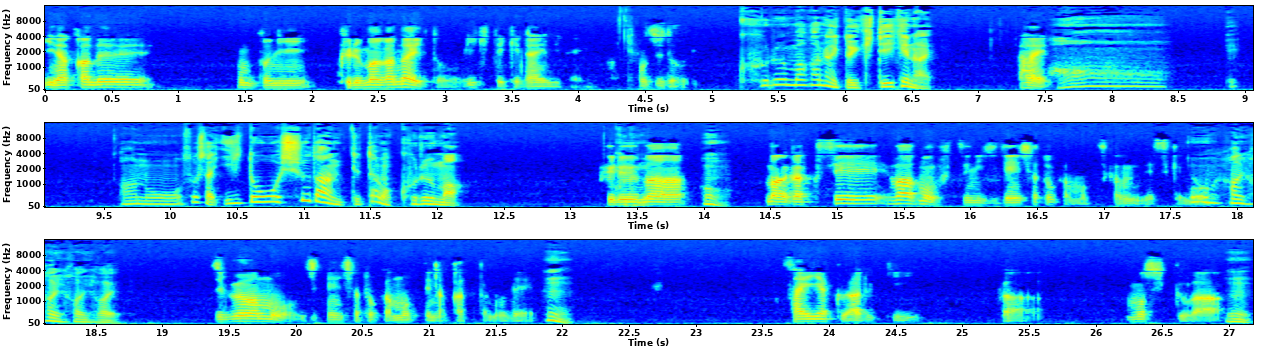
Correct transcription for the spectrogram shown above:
田舎で、本当に車がないと生きていけないみたいな文字通り。車がないと生きていけない。はい。ああ。え、あの、そしたら移動手段って言ったら車。車、うん。まあ学生はもう普通に自転車とかも使うんですけど、うんはいはいはいはい。自分はもう自転車とか持ってなかったので、うん。最悪歩きか、もしくは、うん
